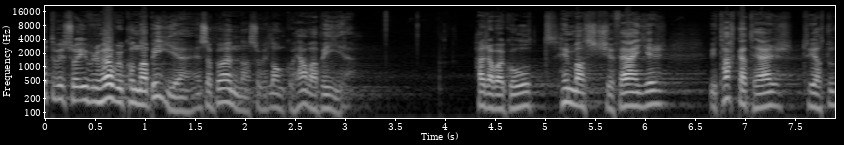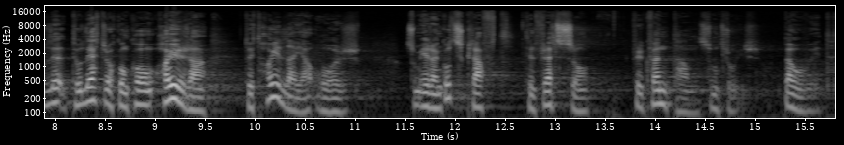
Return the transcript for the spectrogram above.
høyde vi så iverhøver kunna bie, ensa bøna som vi langt hava bie. Herra var god, himmelske feir, vi takkar til til at du letter okkom kom høyra til et høyleia år som er en godskraft til frelse for kventan som tror, bøvid.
